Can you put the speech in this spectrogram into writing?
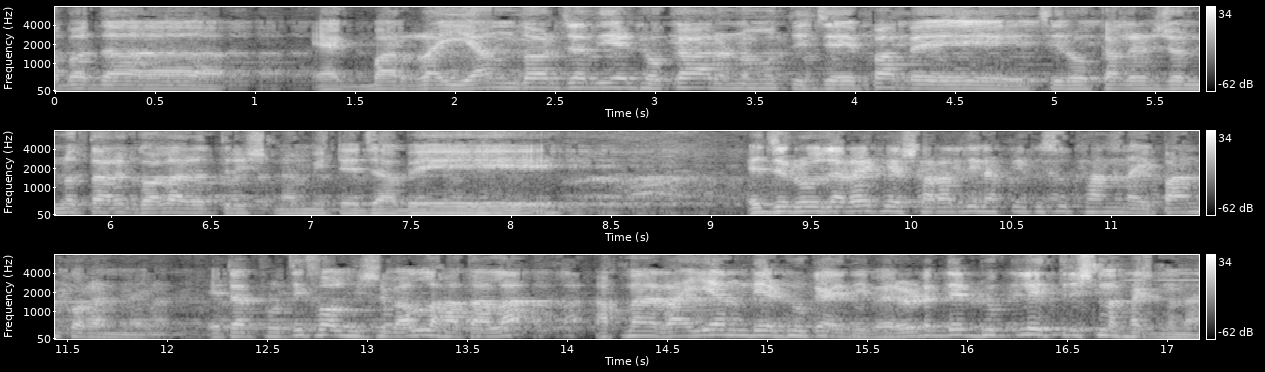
আবাদা। একবার রাইয়ান দরজা দিয়ে ঢোকার অনুমতি যে পাবে, চিরকালের জন্য তার গলার তৃষ্ণা মিটে যাবে। এই যে রোজা রেখে সারাদিন আপনি কিছু খান নাই, পান করার নাই, এটার প্রতিফল হিসেবে আল্লাহ তাআলা আপনার রাইয়ান দিয়ে ঢুকাই দিবে ওটা দিয়ে ঢুকলেই তৃষ্ণা থাকবে না।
